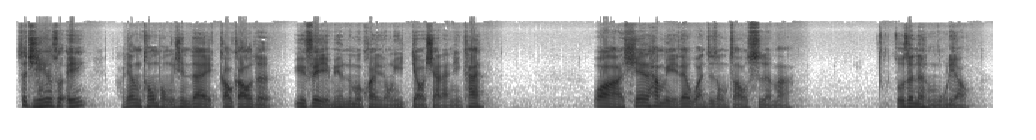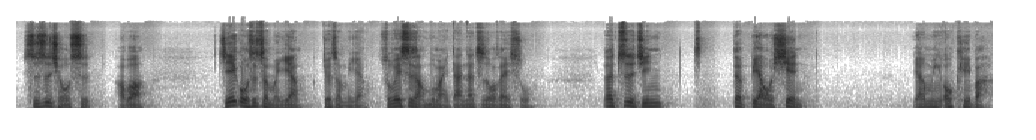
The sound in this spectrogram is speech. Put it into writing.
这几天又说哎，好像通膨现在高高的，运费也没有那么快容易掉下来。你看，哇，现在他们也在玩这种招式了吗？说真的很无聊，实事求是，好不好？结果是怎么样就怎么样，除非市场不买单，那之后再说。那至今的表现，阳明 OK 吧？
